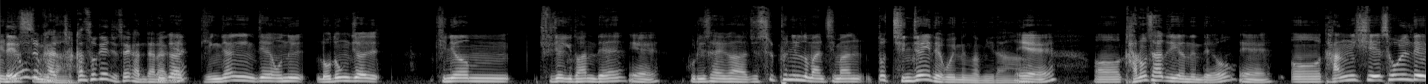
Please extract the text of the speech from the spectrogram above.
내용 좀 그렇습니다. 가- 잠깐 소개해 주세요. 간단하게. 그러니까 굉장히 이제 오늘 노동절 기념 주제이기도 한데 예. 우리 사회가 아주 슬픈 일도 많지만 또 진전이 되고 있는 겁니다. 예. 어, 간호사들이었는데요. 예. 어, 당시에 서울대,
